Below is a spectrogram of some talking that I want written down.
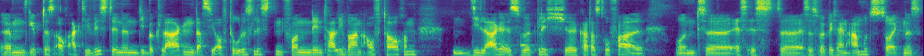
Ähm, gibt es auch Aktivistinnen, die beklagen, dass sie auf Todeslisten von den Taliban auftauchen. Die Lage ist wirklich äh, katastrophal. Und äh, es, ist, äh, es ist wirklich ein Armutszeugnis,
